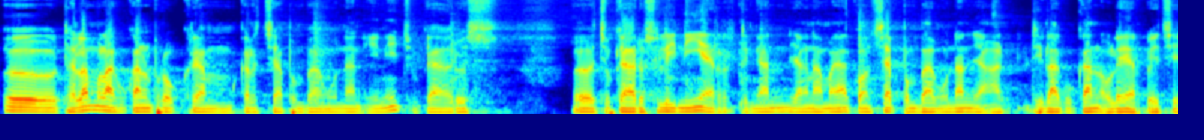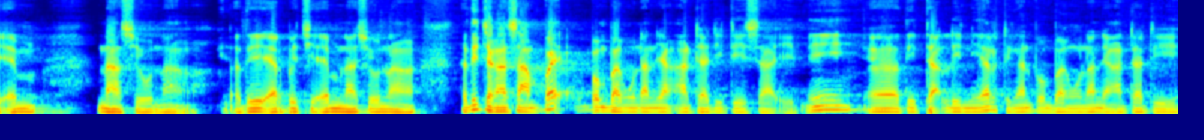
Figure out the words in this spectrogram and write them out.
eh, dalam melakukan program kerja pembangunan ini juga harus juga harus linier dengan yang namanya konsep pembangunan yang dilakukan oleh RPJM nasional. Jadi RPJM nasional. Jadi jangan sampai pembangunan yang ada di desa ini eh, tidak linier dengan pembangunan yang ada di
